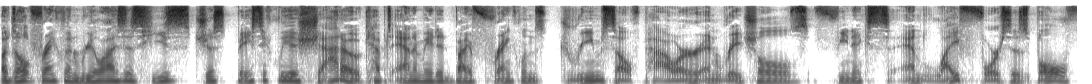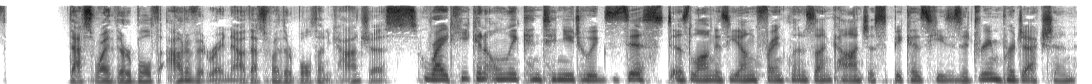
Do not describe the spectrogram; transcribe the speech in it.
adult Franklin realizes he's just basically a shadow kept animated by Franklin's dream self power and Rachel's phoenix and life forces both. That's why they're both out of it right now. That's why they're both unconscious. Right, he can only continue to exist as long as young Franklin is unconscious because he's a dream projection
